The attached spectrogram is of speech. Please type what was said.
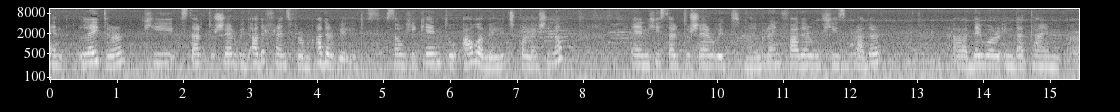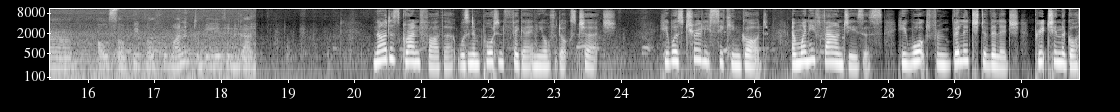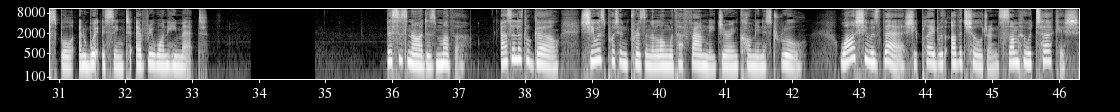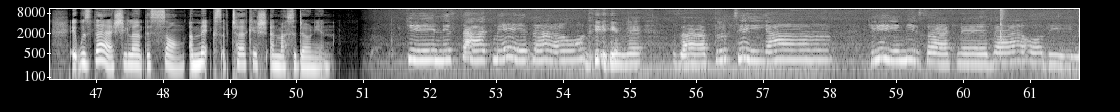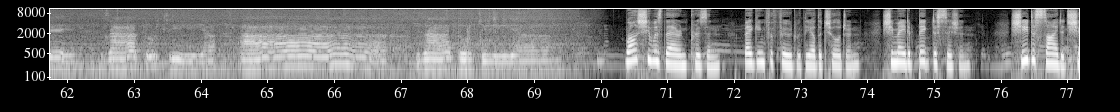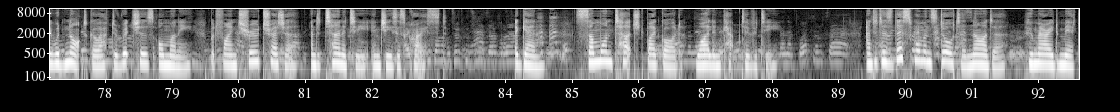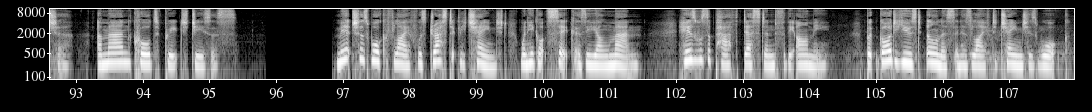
And later he started to share with other friends from other villages. So he came to our village, Koleshino, and he started to share with my grandfather, with his brother. Uh, they were in that time uh, also people who wanted to believe in God. Nada's grandfather was an important figure in the Orthodox Church. He was truly seeking God, and when he found Jesus, he walked from village to village, preaching the gospel and witnessing to everyone he met. This is Nada's mother. As a little girl, she was put in prison along with her family during communist rule. While she was there, she played with other children, some who were Turkish. It was there she learnt this song, a mix of Turkish and Macedonian. Kini sakme daudime za Turcia. Kini sakme daudime za Turcia. Ah, za Turcia. While she was there in prison, begging for food with the other children, she made a big decision. She decided she would not go after riches or money, but find true treasure and eternity in Jesus Christ. Again, someone touched by God while in captivity. And it is this woman's daughter, Nada, who married Mircea, a man called to preach Jesus. Mircea's walk of life was drastically changed when he got sick as a young man. His was a path destined for the army, but God used illness in his life to change his walk.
